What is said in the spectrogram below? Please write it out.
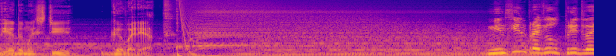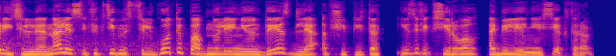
Ведомости говорят. Минфин провел предварительный анализ эффективности льготы по обнулению НДС для общепита и зафиксировал обеление сектора.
